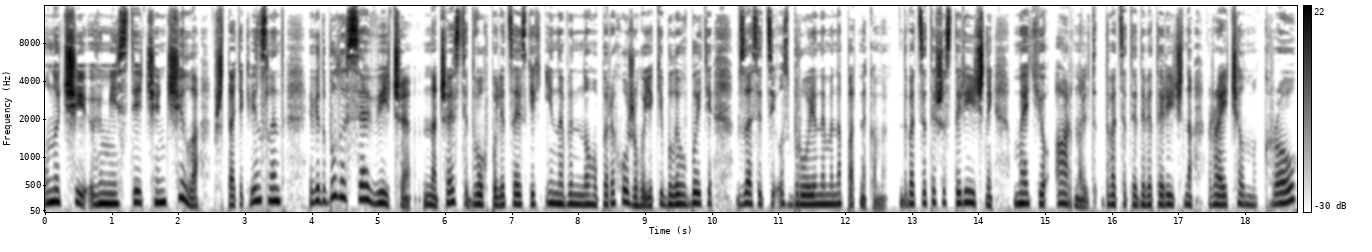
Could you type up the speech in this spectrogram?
Уночі в місті Ченчілла в штаті Квінсленд відбулося віче на честь двох поліцейських і невинного перехожого, які були вбиті в засідці озброєними нападниками. 26-річний Меттью Арнольд, 29-річна Рейчел Макроу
